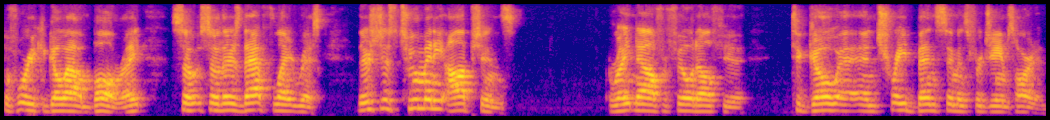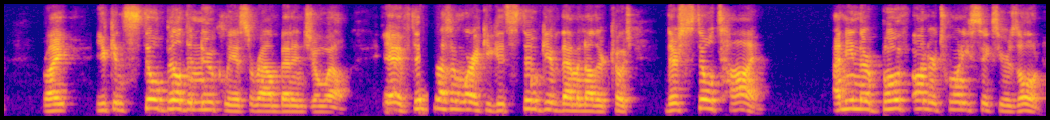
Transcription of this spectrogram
before he could go out and ball, right? So so there's that flight risk. There's just too many options right now for Philadelphia to go and trade Ben Simmons for James Harden, right? You can still build the nucleus around Ben and Joel. Yeah. If this doesn't work, you can still give them another coach. There's still time. I mean, they're both under 26 years old.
